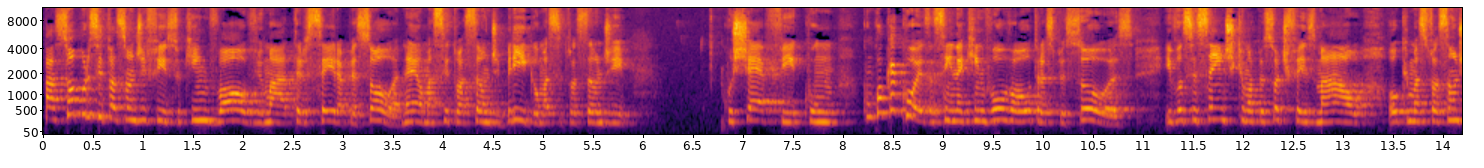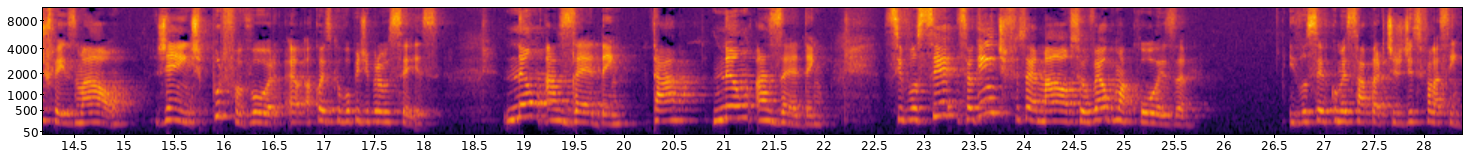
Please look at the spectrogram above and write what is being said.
Passou por situação difícil que envolve uma terceira pessoa, né? Uma situação de briga, uma situação de com o chefe, com, com qualquer coisa assim, né, que envolva outras pessoas, e você sente que uma pessoa te fez mal ou que uma situação te fez mal, gente, por favor, é a coisa que eu vou pedir para vocês. Não azedem, tá? Não azedem. Se você, se alguém te fizer mal, se houver alguma coisa e você começar a partir disso e falar assim:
